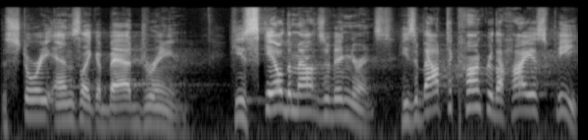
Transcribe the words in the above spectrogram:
the story ends like a bad dream. He has scaled the mountains of ignorance. He's about to conquer the highest peak.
